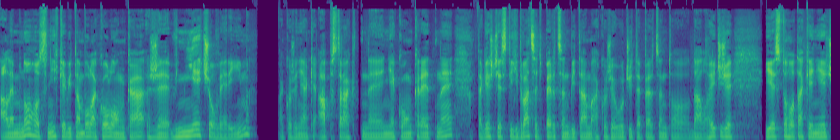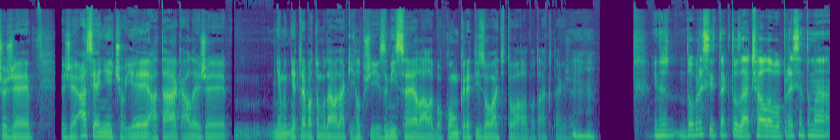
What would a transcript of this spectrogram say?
ale mnoho z nich, keby tam bola kolónka, že v niečo verím, akože nejaké abstraktné, nekonkrétne, tak ešte z tých 20% by tam akože určité percento dalo. Hej, čiže je z toho také niečo, že, že asi aj niečo je a tak, ale že netreba tomu dávať taký hĺbší zmysel alebo konkretizovať to alebo tak. Takže. Mm-hmm. Ináč dobre si takto začal, lebo presne to má uh,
